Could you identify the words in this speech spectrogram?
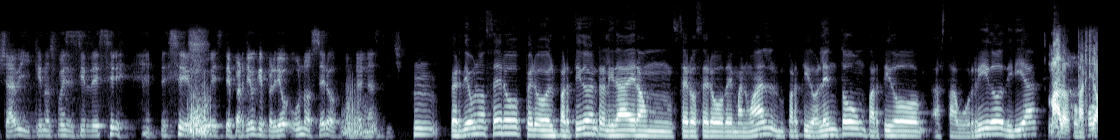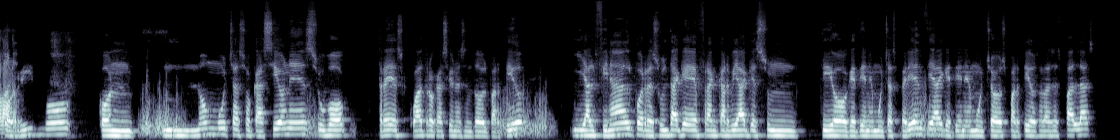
Xavi, ¿qué nos puedes decir de ese, este partido que perdió 1-0 contra el Nastic? Mm, perdió 1-0, pero el partido en realidad era un 0-0 de manual, un partido lento, un partido hasta aburrido, diría. Malo, con partido poco ritmo, con no muchas ocasiones, hubo tres, cuatro ocasiones en todo el partido. Y al final, pues resulta que Frank Carbiac es un tío que tiene mucha experiencia y que tiene muchos partidos a las espaldas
